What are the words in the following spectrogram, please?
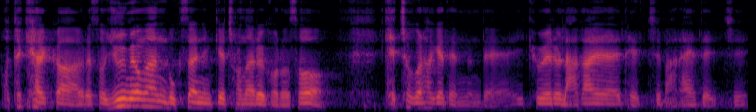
어떻게 할까? 그래서 유명한 목사님께 전화를 걸어서 개척을 하게 됐는데 이 교회를 나가야 될지 말아야 될지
